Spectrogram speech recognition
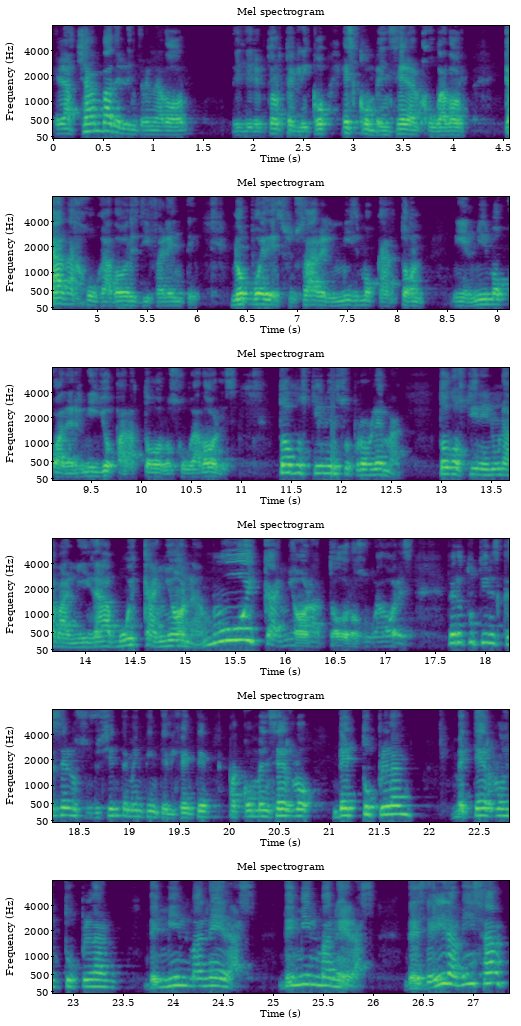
La chamba del entrenador, del director técnico, es convencer al jugador. Cada jugador es diferente. No puedes usar el mismo cartón ni el mismo cuadernillo para todos los jugadores. Todos tienen su problema. Todos tienen una vanidad muy cañona, muy cañona todos los jugadores. Pero tú tienes que ser lo suficientemente inteligente para convencerlo de tu plan, meterlo en tu plan, de mil maneras, de mil maneras. Desde ir a misa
